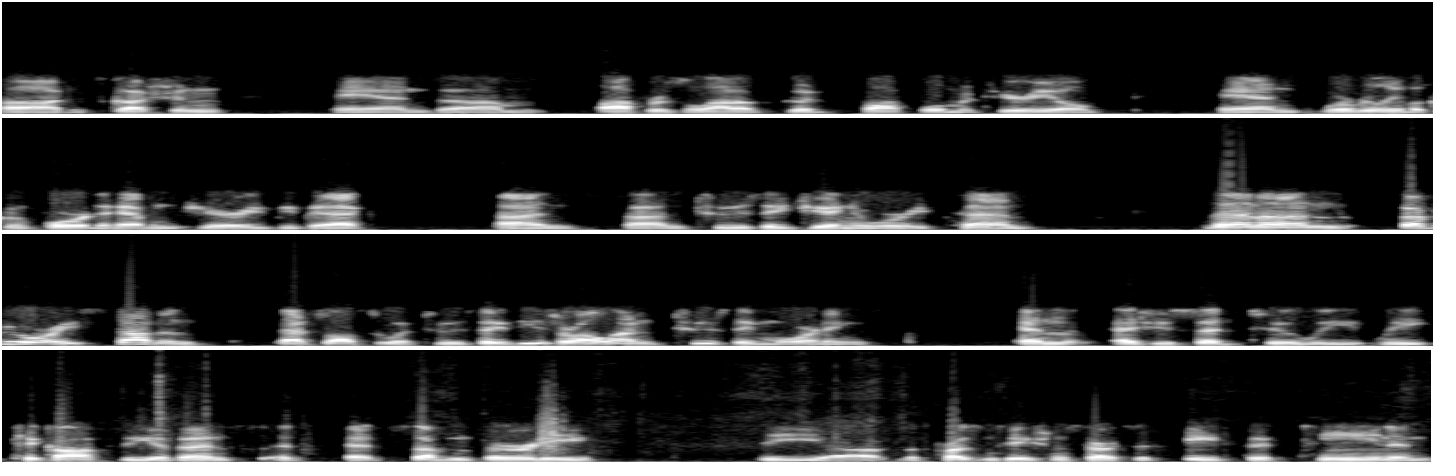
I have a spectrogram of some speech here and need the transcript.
uh, discussion and um, offers a lot of good, thoughtful material. And we're really looking forward to having Jerry be back on on Tuesday, January 10th. Then on February 7th, that's also a Tuesday. These are all on Tuesday mornings. And as you said too, we, we kick off the events at, at 7:30. The uh, the presentation starts at 8:15, and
